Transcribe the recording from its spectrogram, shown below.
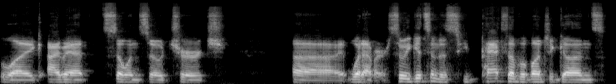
Like, I'm at so and so church, uh, whatever." So he gets into. He packs up a bunch of guns,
